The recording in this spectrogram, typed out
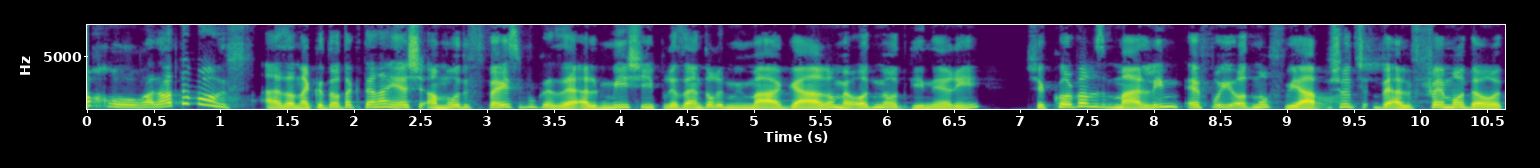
בחור על אוטובוס. אז אנקדוטה קטנה, יש עמוד פייסבוק כזה על מישהי פרזנטורית ממאגר מאוד מאוד גינרי, שכל פעם מעלים איפה היא עוד מופיעה. פשוט באלפי מודעות.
